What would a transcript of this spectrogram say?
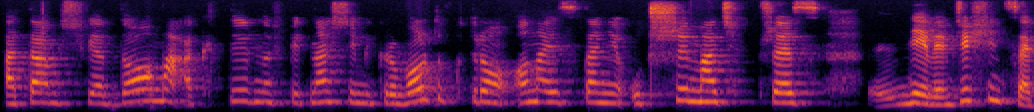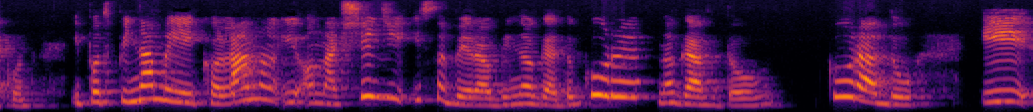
a tam świadoma aktywność 15 mikrowoltów, którą ona jest w stanie utrzymać przez, y, nie wiem, 10 sekund. I podpinamy jej kolano i ona siedzi i sobie robi nogę do góry, noga w dół, góra, dół. I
